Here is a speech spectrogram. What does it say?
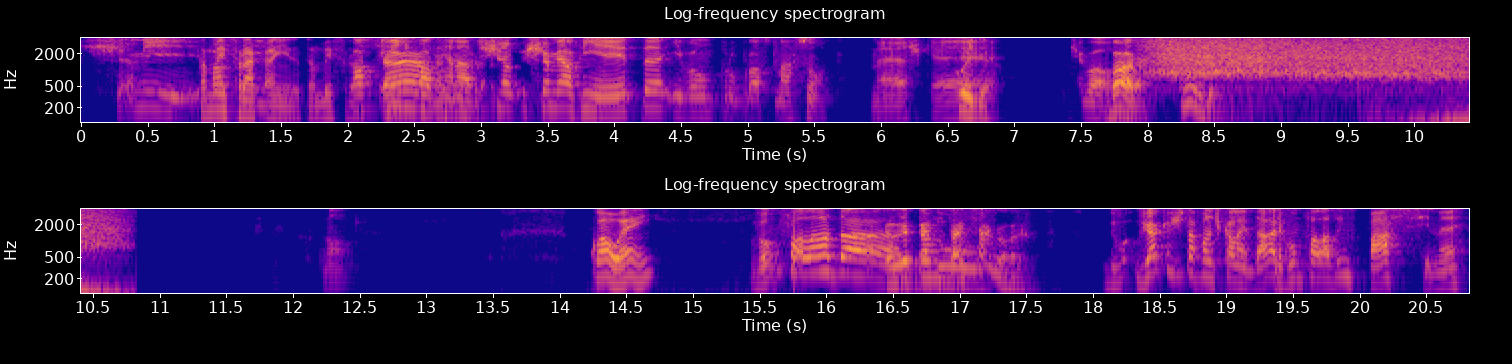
Chame. Tá meio fraco seguinte- ainda, tá meio Faça fraco. o seguinte, Tá, tá Renato. Chame, chame a vinheta e vamos pro próximo assunto. Né? Acho que é. Cuida. Chegou. Bora, cuida. Pronto. Qual é, hein? Vamos falar da. Eu ia perguntar do- isso agora. do- já que a gente tá falando de calendário, vamos falar do impasse, né?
